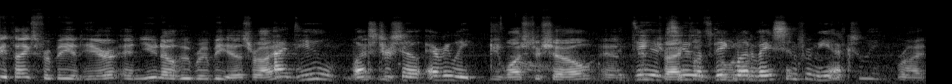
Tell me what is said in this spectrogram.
Ruby, thanks for being here. And you know who Ruby is, right? I do. Watched her show every week. You watched her show and, I do. and tracked She was what's a big going on. motivation for me, actually. Right.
